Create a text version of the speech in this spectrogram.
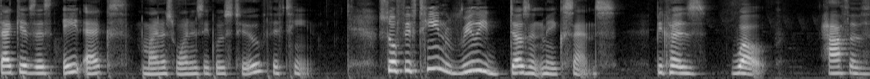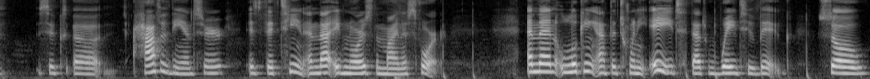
that gives us 8x minus 1 is equals to 15. So 15 really doesn't make sense because, well, half of six, uh, half of the answer is 15, and that ignores the minus 4. And then looking at the 28, that's way too big. So,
